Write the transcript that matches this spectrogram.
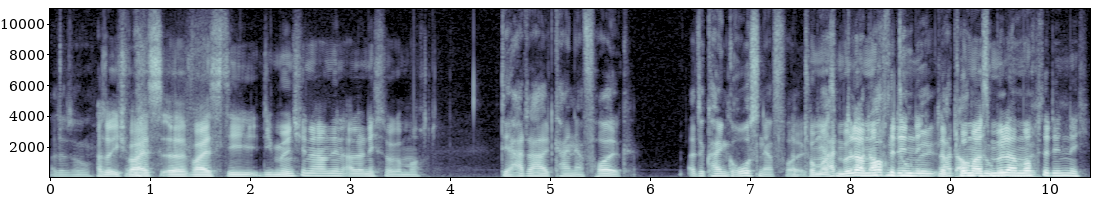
Also so. Also ich weiß, äh, weiß die, die Münchner haben den alle nicht so gemocht. Der hatte halt keinen Erfolg. Also keinen großen Erfolg. Thomas Der hat- Müller hat mochte den Double- nicht. Einen Thomas Müller geholt. mochte den nicht.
